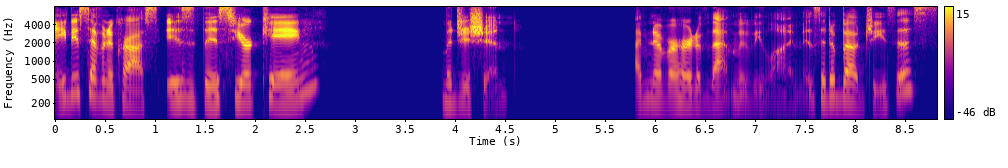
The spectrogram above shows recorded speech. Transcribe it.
87 across. Is this your king? Magician. I've never heard of that movie line. Is it about Jesus?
